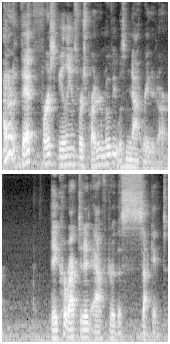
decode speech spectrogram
I don't know. That first Aliens vs Predator movie was not rated R. They corrected it after the second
